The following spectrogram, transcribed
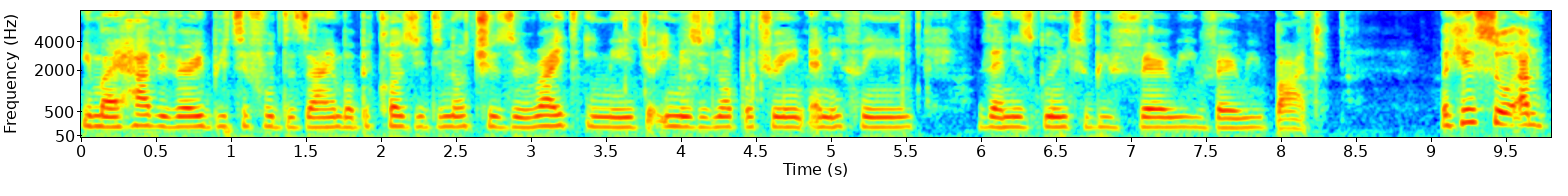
You might have a very beautiful design but because you did not choose the right image your image is not portraying anything then it's going to be very very bad. Okay so i'm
